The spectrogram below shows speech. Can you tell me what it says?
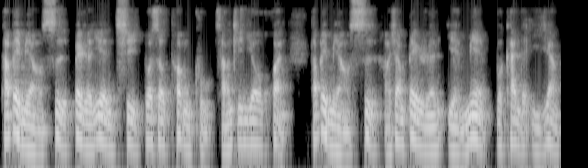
他被藐视，被人厌弃，多受痛苦，常经忧患。他被藐视，好像被人掩面不看的一样。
